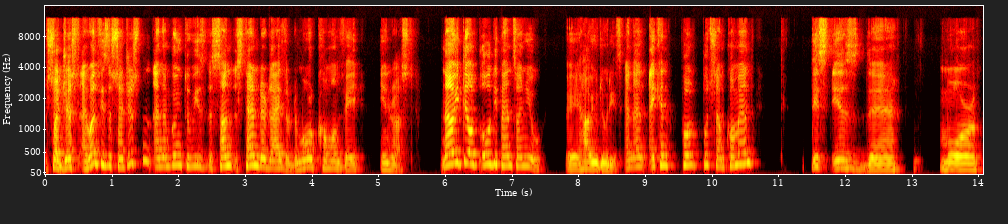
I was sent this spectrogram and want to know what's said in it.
suggest, I went with the suggestion and I'm going to use the standardized or the more common way in Rust. Now it all, all depends on you, uh, how you do this. And then I can put some comment. This is the more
